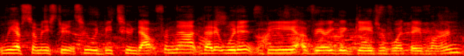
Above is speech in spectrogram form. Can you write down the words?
we have so many students who would be tuned out from that that it wouldn't be a very good gauge of what they've learned.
